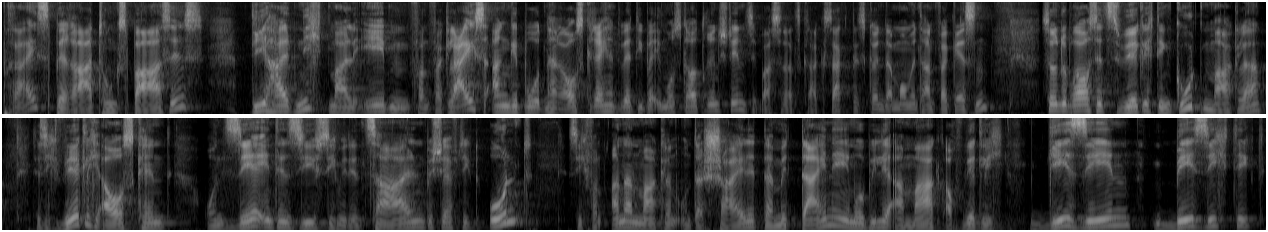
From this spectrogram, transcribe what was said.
Preisberatungsbasis, die halt nicht mal eben von Vergleichsangeboten herausgerechnet wird, die bei ImmoScout drinstehen. Sebastian hat es gerade gesagt, das könnt ihr momentan vergessen. Sondern du brauchst jetzt wirklich den guten Makler, der sich wirklich auskennt und sehr intensiv sich mit den Zahlen beschäftigt und sich von anderen Maklern unterscheidet, damit deine Immobilie am Markt auch wirklich gesehen, besichtigt,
